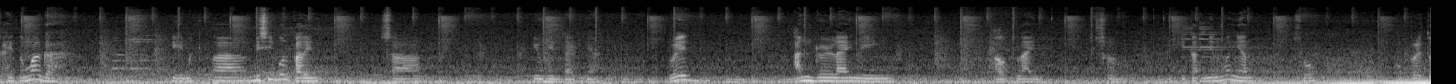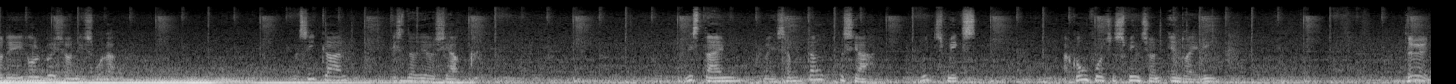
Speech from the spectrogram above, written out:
kahit umaga, eh, uh, visible pa rin sa yung headlight niya with underlining outline. So, kita niyo naman yan. So, compared to the old version is wala. The second is the rear shock. This time, may subtank po siya which makes a comfort suspension and riding. Third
